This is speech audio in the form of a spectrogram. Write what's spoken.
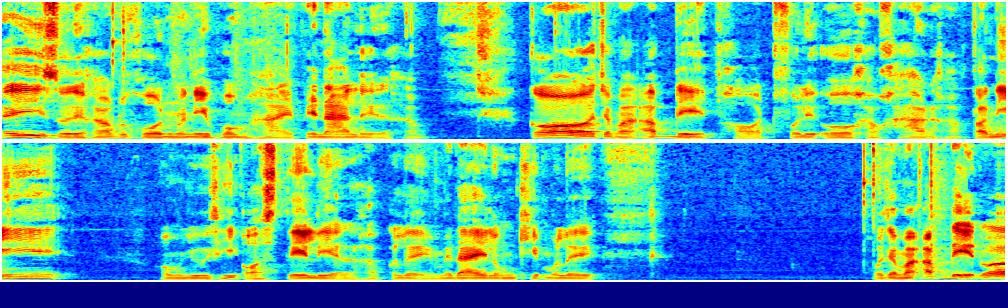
เอ้ย สวัสดีครับทุกคน วันนี้ผมหายไปนานเลยนะครับ ก็จะมาอัปเดตพอร์ตโฟลิโอคร่าวๆนะครับ ตอนนี้ผมอยู่ที่ออสเตรเลียนะครับ ก็เลยไม่ได้ลงคลิปมาเลย ผมจะมาอัปเดตว่า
